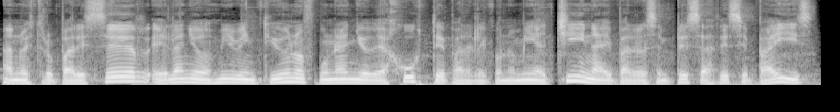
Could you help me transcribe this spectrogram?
A nuestro parecer, el año 2021 fue un año de ajuste para la economía china y para las empresas de ese país,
